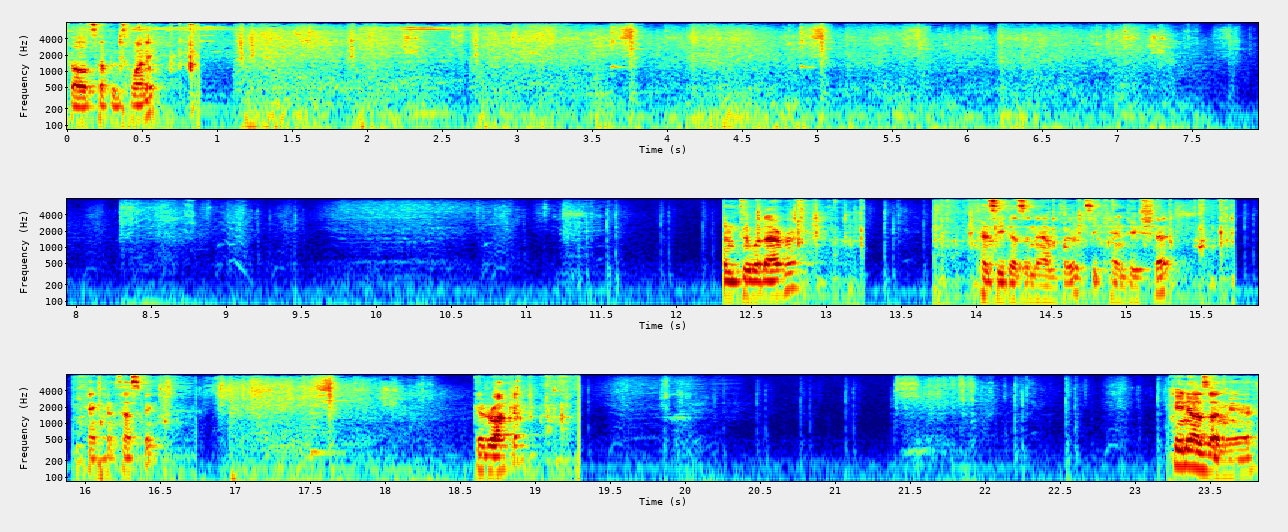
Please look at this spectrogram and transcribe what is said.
Belts up in 20. Him do whatever. Because he doesn't have boots, he can't do shit. He Can't contest me. Good rocket. He knows I'm here.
